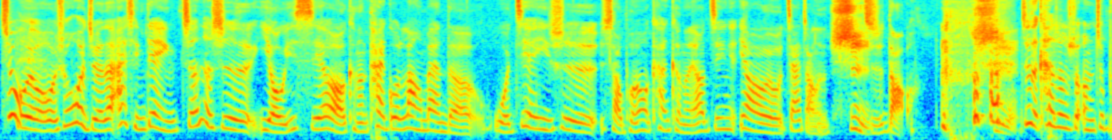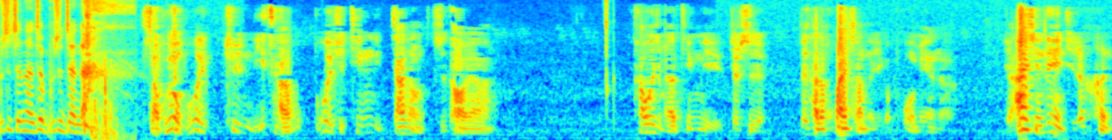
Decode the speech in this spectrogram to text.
就我有时候会觉得爱情电影真的是有一些哦，可能太过浪漫的，我建议是小朋友看，可能要经要有家长的指导。是 就是看的时候说，嗯，这不是真的，这不是真的。小朋友不会去理睬，不会去听你家长指导呀。他为什么要听你？就是对他的幻想的一个破灭呢？就爱情电影其实很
